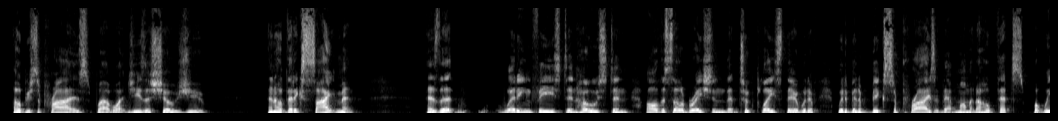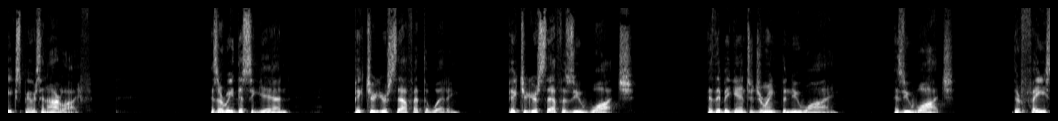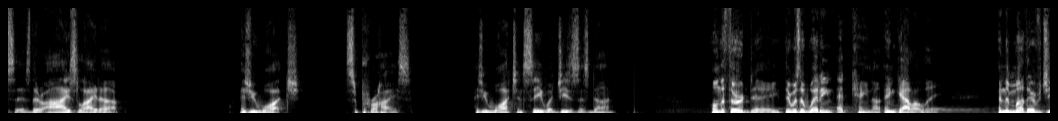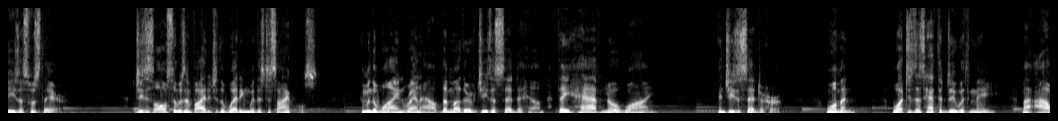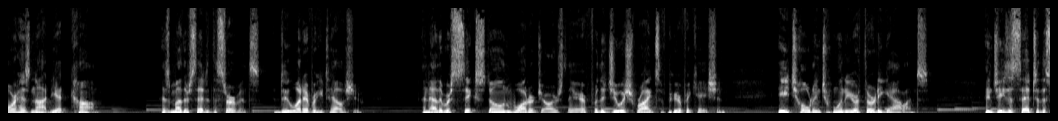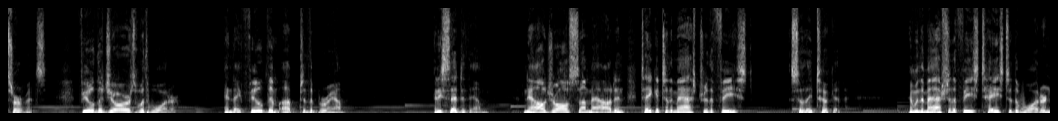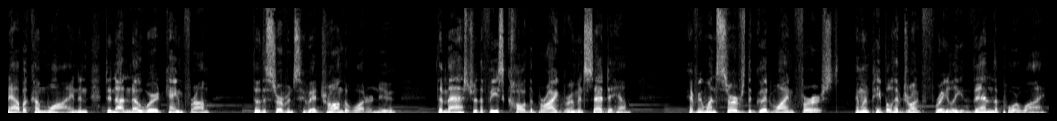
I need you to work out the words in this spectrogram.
I hope you're surprised by what Jesus shows you. And I hope that excitement as that wedding feast and host and all the celebration that took place there would have would have been a big surprise at that moment. I hope that's what we experience in our life. As I read this again, picture yourself at the wedding. Picture yourself as you watch, as they begin to drink the new wine, as you watch their faces, their eyes light up, as you watch, surprise, as you watch and see what Jesus has done. On the third day, there was a wedding at Cana in Galilee, and the mother of Jesus was there. Jesus also was invited to the wedding with his disciples. And when the wine ran out, the mother of Jesus said to him, They have no wine. And Jesus said to her, Woman, what does this have to do with me? My hour has not yet come. His mother said to the servants, Do whatever he tells you. And now there were six stone water jars there for the Jewish rites of purification, each holding twenty or thirty gallons. And Jesus said to the servants, Fill the jars with water. And they filled them up to the brim. And he said to them, Now draw some out and take it to the master of the feast. So they took it. And when the master of the feast tasted the water, now become wine, and did not know where it came from, though the servants who had drawn the water knew, the master of the feast called the bridegroom and said to him, Everyone serves the good wine first, and when people have drunk freely, then the poor wine.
